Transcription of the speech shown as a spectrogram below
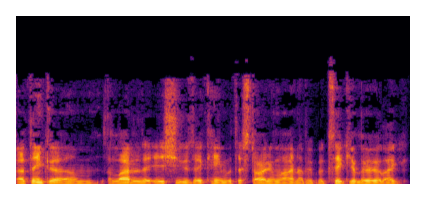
I think um, a lot of the issues that came with the starting lineup, in particular, like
